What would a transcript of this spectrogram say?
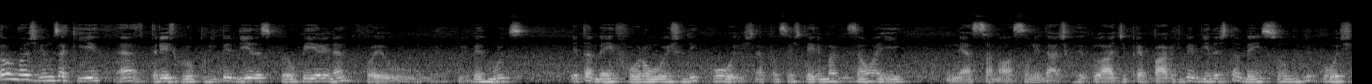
Então nós vimos aqui né, três grupos de bebidas, foi o beer, né, foi o, os vermutes e também foram os licores, né, para vocês terem uma visão aí nessa nossa unidade curricular de preparo de bebidas também sobre licores,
